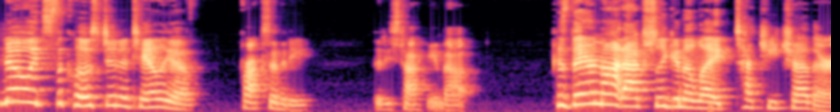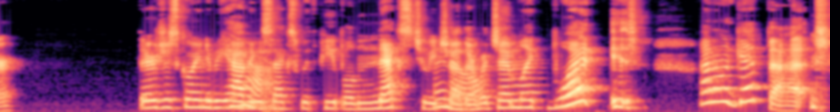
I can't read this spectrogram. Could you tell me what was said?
no, it's the close genitalia proximity that he's talking about. Because they're not actually going to like touch each other. They're just going to be having Yeah. sex with people next to each other, which I'm like, what is? I don't get that.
